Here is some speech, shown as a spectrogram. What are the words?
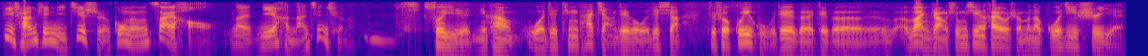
，B 产品你即使功能再好，那你也很难进去了。嗯所以你看，我就听他讲这个，我就想，就说硅谷这个这个万丈雄心，还有什么呢？国际视野。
